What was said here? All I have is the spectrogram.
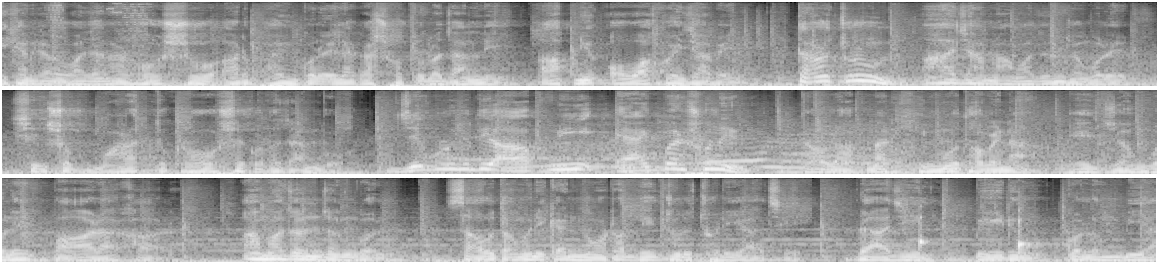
এখানকার অজানা রহস্য আর ভয়ঙ্কর এলাকার সত্যটা জানলে আপনি অবাক হয়ে যাবেন। তাহলে চলুন, আজ আমরা আমাজন জঙ্গলের সেই সব মারাত্মক রহস্যের কথা জানব। যেগুলো যদি আপনি একবার শোনেন, তাহলে আপনার হিম্মত হবে না এই জঙ্গলে পা রাখার। আমাজন জঙ্গল, সাউথ আমেরিকার নটা দেশ জুড়ে ছড়িয়ে আছে। Brazil, Peru, Colombia,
